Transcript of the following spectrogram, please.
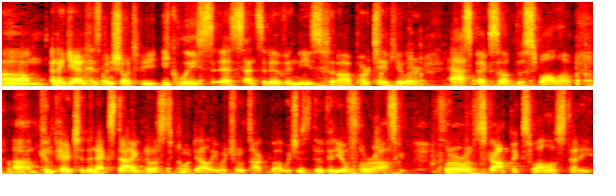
Um, and again, has been shown to be equally as sensitive in these uh, particular aspects of the swallow um, compared to the next diagnostic modality, which we'll talk about, which is the video fluoroscopic swallow study.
